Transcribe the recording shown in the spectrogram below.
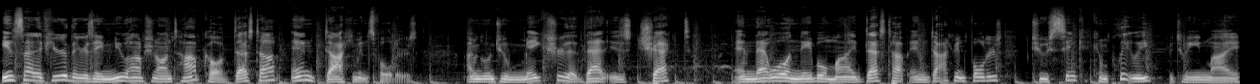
Inside of here, there is a new option on top called Desktop and Documents folders. I'm going to make sure that that is checked and that will enable my desktop and document folders to sync completely between my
